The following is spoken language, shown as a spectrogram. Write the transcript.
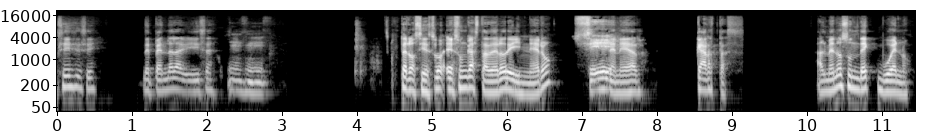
Sí, sí, sí. Depende de la divisa. Pero si eso es un gastadero de dinero, Sí. tener cartas. Al menos un deck bueno.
